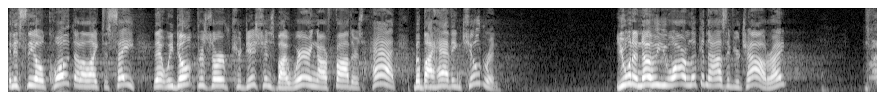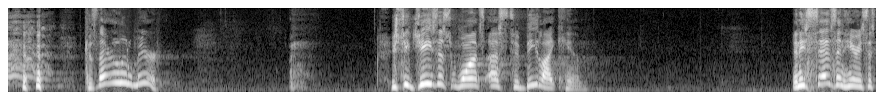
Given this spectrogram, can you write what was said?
And it's the old quote that I like to say that we don't preserve traditions by wearing our father's hat, but by having children. You want to know who you are? Look in the eyes of your child, right? Because they're a little mirror. You see, Jesus wants us to be like him. And he says in here, he says,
